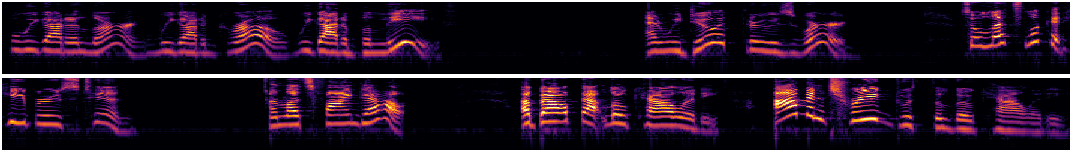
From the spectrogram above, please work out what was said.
Well, we got to learn. We got to grow. We got to believe. And we do it through His Word. So let's look at Hebrews 10 and let's find out about that locality. I'm intrigued with the locality.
